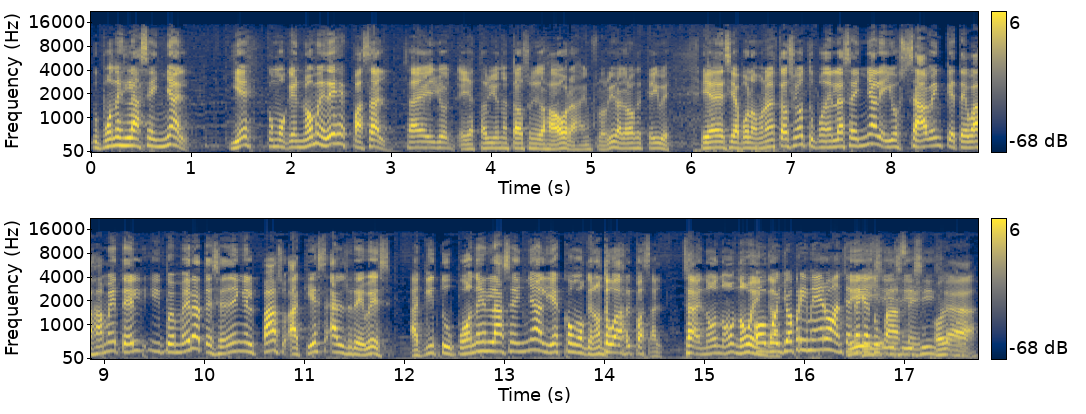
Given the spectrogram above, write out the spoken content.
tú pones la señal y es como que no me dejes pasar. O sea, yo- ella está viviendo en Estados Unidos ahora, en Florida creo que es que vive. Ella decía, por lo menos en Estados Unidos tú pones la señal y ellos saben que te vas a meter y pues mira, te ceden el paso. Aquí es al revés. Aquí tú pones la señal y es como que no te voy a dejar pasar. O sea, no, no, no venga. O voy yo primero antes de que tú sí, pases. sí, sí. O- O sea,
